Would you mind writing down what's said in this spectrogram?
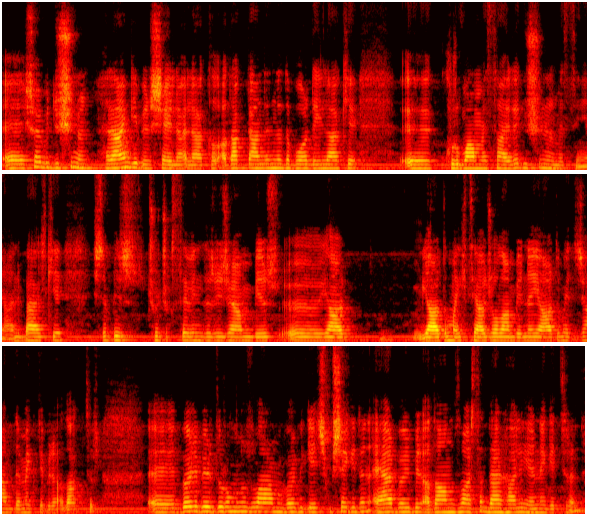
Ee, şöyle bir düşünün herhangi bir şeyle alakalı adak dendiğinde de bu arada illaki e, kurban vesaire düşünülmesin yani belki işte bir çocuk sevindireceğim bir e, yar, yardıma ihtiyacı olan birine yardım edeceğim demek de bir adaktır. E, böyle bir durumunuz var mı? Böyle bir geçmişe gidin. Eğer böyle bir adağınız varsa derhal yerine getirin.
